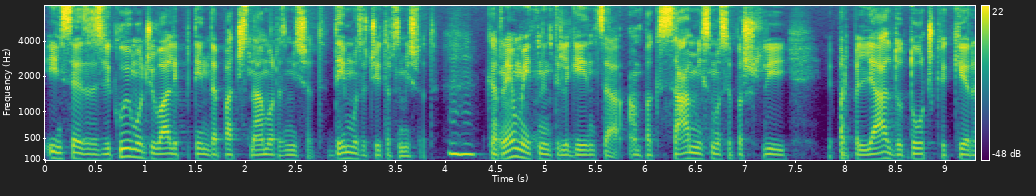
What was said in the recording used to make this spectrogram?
In se razlikujemo od živali, potem, da pač znamo razmišljati. Dajmo začeti razmišljati. Mm -hmm. Ker ne umetna inteligenca, ampak sami smo se prišli, pripeljali do točke, kjer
